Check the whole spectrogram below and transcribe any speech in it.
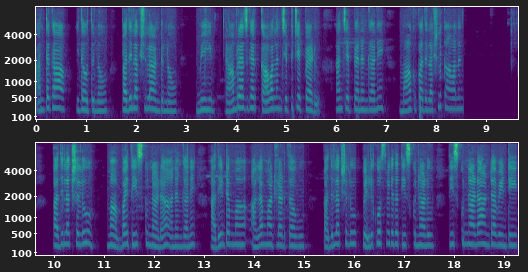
అంతగా ఇదవుతున్నావు? పది లక్షలా అంటున్నావు? మీ రామరాజు గారికి కావాలని చెప్పి చెప్పాడు. అని చెప్పి అనగానే మాకు పది లక్షలు కావాలని పది లక్షలు మా అబ్బాయి తీసుకున్నాడా అనగానే అదేంటమ్మా అలా మాట్లాడతావు? పది లక్షలు పెళ్ళి కోసమే కదా తీసుకున్నాడు తీసుకున్నాడా అంటావేంటి?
